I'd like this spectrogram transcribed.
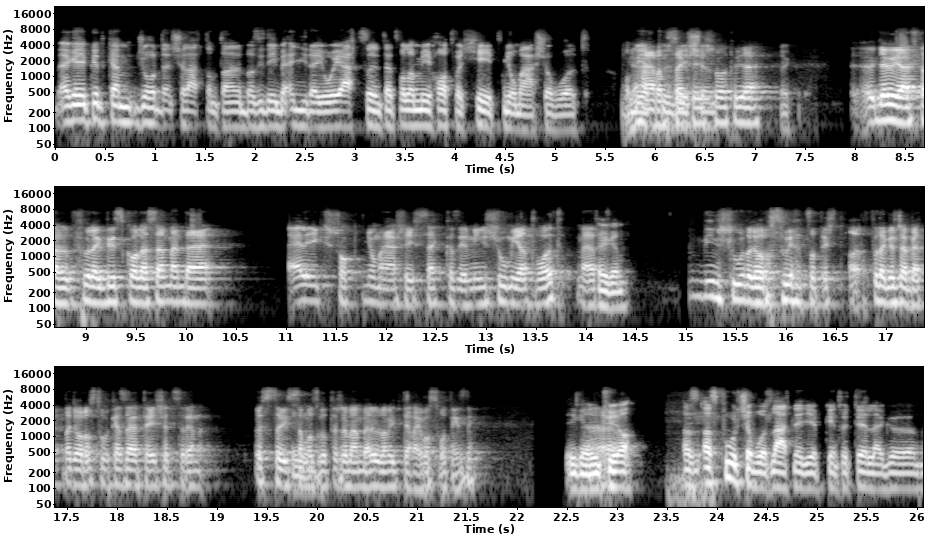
Meg egyébként Cam Jordan se láttam talán ebben az idényben ennyire jó játszani, tehát valami 6 vagy 7 nyomása volt. A Igen, három szekés volt, ugye. Ugye ő fel, főleg Driscoll szemben, de elég sok nyomás és szekk azért Minsú miatt volt, mert Igen. Minsú nagyon rosszul játszott, és főleg a zsebet nagyon rosszul kezelte, és egyszerűen össze-vissza mozgott a zseben belül, amit tényleg rossz volt nézni. Igen, úgyhogy a, az, az furcsa volt látni egyébként, hogy tényleg a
